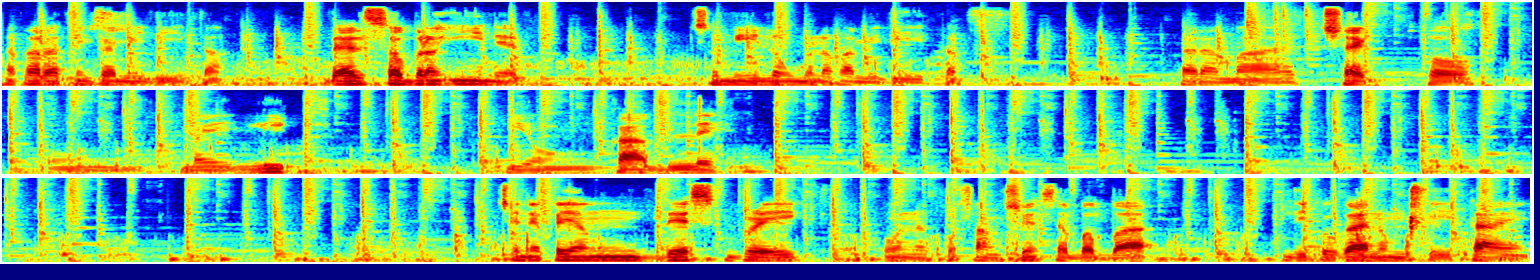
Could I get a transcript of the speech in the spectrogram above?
nakarating kami dito dahil sobrang init sumilong muna kami dito para ma-check ko kung may leak yung kable Chinek ko yung disc brake kung nagpo-function sa baba. Hindi ko ganong makita eh.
